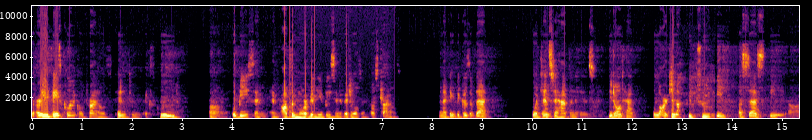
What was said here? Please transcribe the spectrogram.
The early phase clinical trials tend to exclude uh, obese and, and often morbidly obese individuals in those trials. And I think because of that, what tends to happen is you don't have large enough to truly assess the uh,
